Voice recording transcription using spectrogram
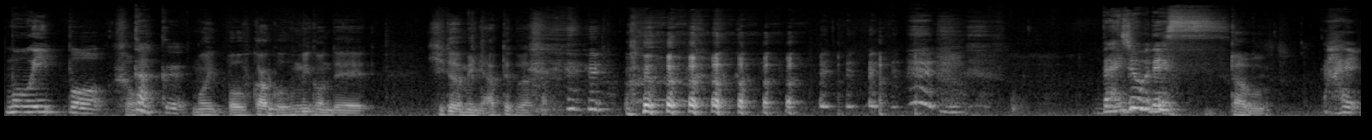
もう一歩深く。もう一歩深く踏み込んでひどい目に遭ってください。大丈夫です多分はい。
